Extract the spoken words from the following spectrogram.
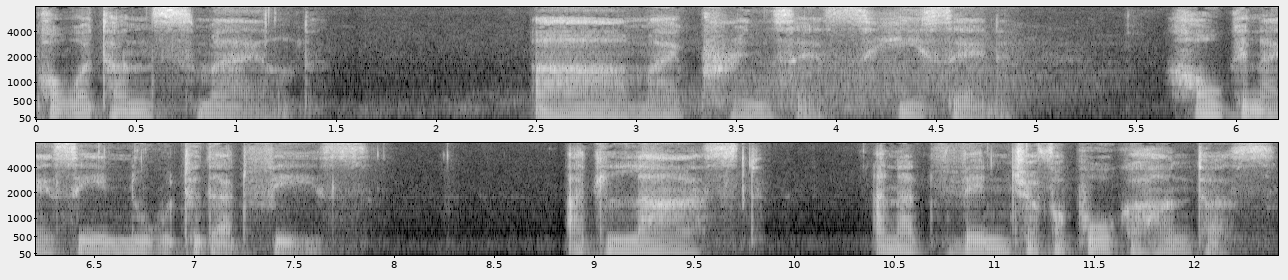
Powhatan smiled. Ah, my princess, he said. How can I say no to that face? At last, an adventure for Pocahontas.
